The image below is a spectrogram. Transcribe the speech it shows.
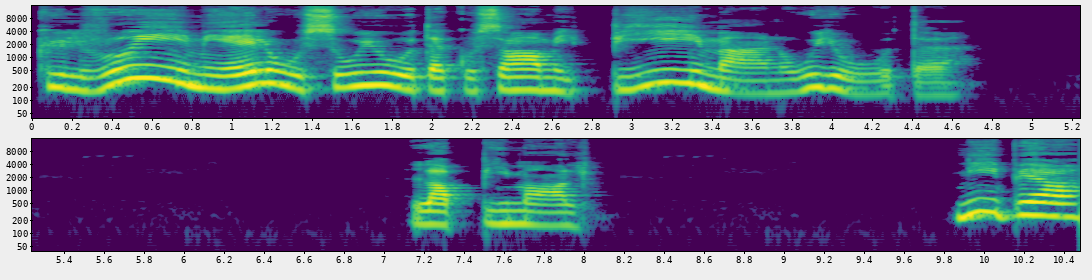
küll võimi elu sujuda, ku saami piimän ujuda. Lapimaal. niipea,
